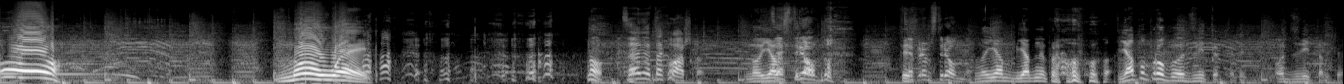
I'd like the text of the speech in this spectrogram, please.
О! No way! Ну, Це не так важко. ну я, Це стрьомно. Ти- Це прям стрьомно. ну, я, б- я б не пробував. Я попробую от звідти входити. От звідти ти.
